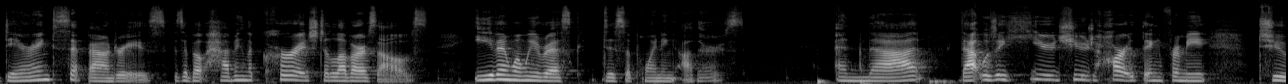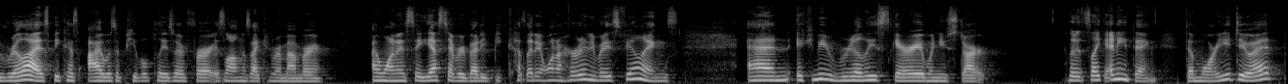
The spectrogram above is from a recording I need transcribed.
Daring to set boundaries is about having the courage to love ourselves, even when we risk disappointing others. And that that was a huge, huge hard thing for me to realize because I was a people pleaser for as long as I can remember. I wanted to say yes to everybody because I didn't want to hurt anybody's feelings. And it can be really scary when you start. But it's like anything the more you do it,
